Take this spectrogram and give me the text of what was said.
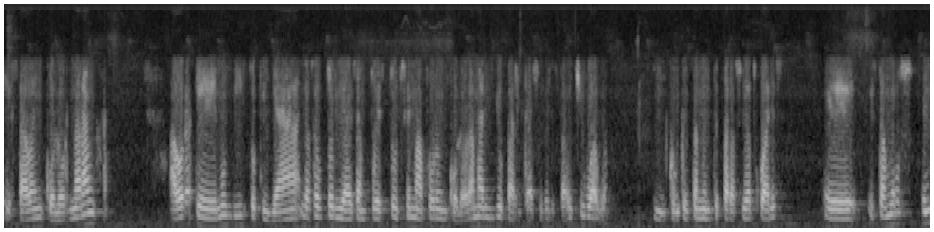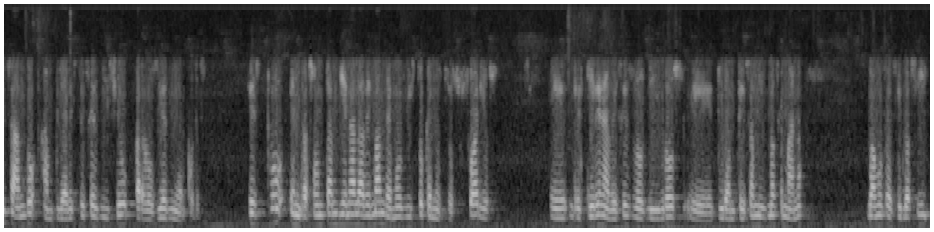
estaba en color naranja. Ahora que hemos visto que ya las autoridades han puesto el semáforo en color amarillo para el caso del estado de Chihuahua y concretamente para Ciudad Juárez, eh, estamos pensando ampliar este servicio para los días miércoles. Esto en razón también a la demanda. Hemos visto que nuestros usuarios eh, requieren a veces los libros eh, durante esa misma semana vamos a decirlo así,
